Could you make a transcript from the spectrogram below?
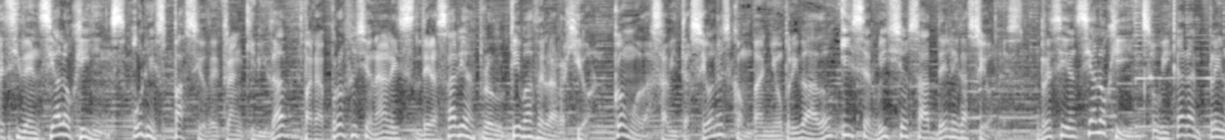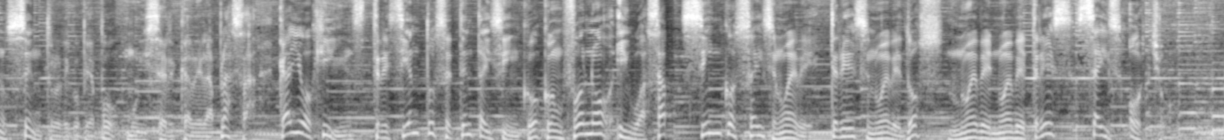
Residencial O'Higgins, un espacio de tranquilidad para profesionales de las áreas productivas de la región. Cómodas habitaciones con baño privado y servicios a delegaciones. Residencial O'Higgins, ubicada en pleno centro de Copiapó, muy cerca de la plaza. Calle O'Higgins 375 con fono y WhatsApp 569 392 99368.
